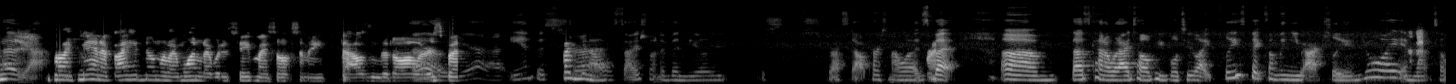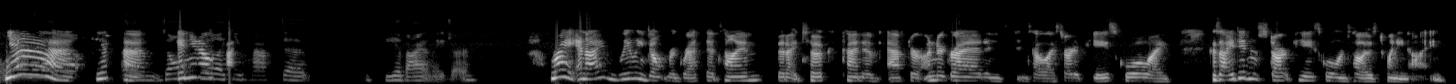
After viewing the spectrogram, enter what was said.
Oh yeah. Like, man, if I had known what I wanted, I would have saved myself so many thousands of dollars. Oh, but yeah, and just stress. you know. I just wouldn't have been nearly the stressed out person I was. Right. But um, that's kind of what I tell people too. Like, please pick something you actually enjoy and want to learn yeah, yeah. Um, don't And, you feel know, like you have to be a bio major. right. And I really don't regret that time that I took, kind of after undergrad and until I started PA school. Like, because I didn't start PA school until I was 29.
